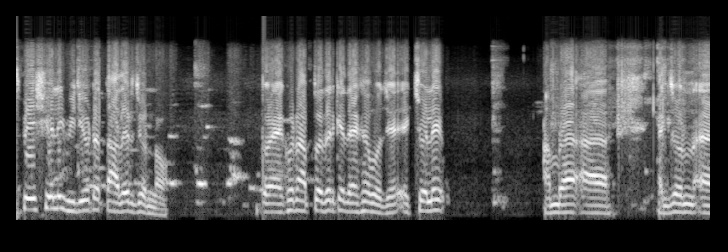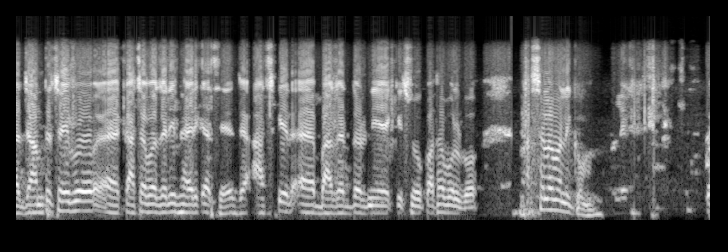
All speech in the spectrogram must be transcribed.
স্পেশালি ভিডিওটা তাদের জন্য। তো এখন আপনাদেরকে দেখাবো যে অ্যাকচুয়ালি আমরা একজন জানতে চাইব কাঁচা বাজারি ভাইয়ের কাছে যে আজকের বাজার দর নিয়ে কিছু কথা বলব। আসসালামু আলাইকুম। তো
